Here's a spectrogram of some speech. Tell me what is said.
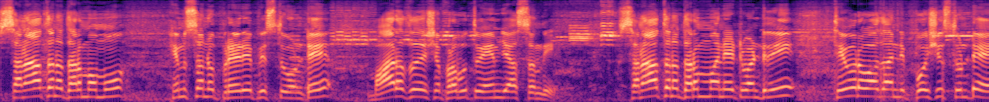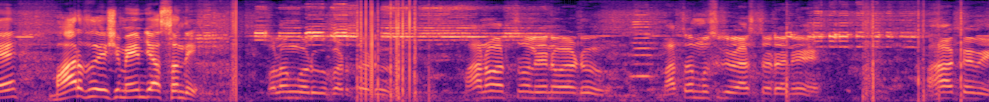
సనాతన ధర్మము హింసను ప్రేరేపిస్తూ ఉంటే భారతదేశ ప్రభుత్వం ఏం చేస్తుంది? సనాతన ధర్మం అనేటువంటిది తీవ్రవాదాన్ని పోషిస్తుంటే భారతదేశం ఏం చేస్తుంది? కులం గొడుగు పడతాడు మానవత్వం లేనివాడు మతం ముసుగు వేస్తాడని మహాకవి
